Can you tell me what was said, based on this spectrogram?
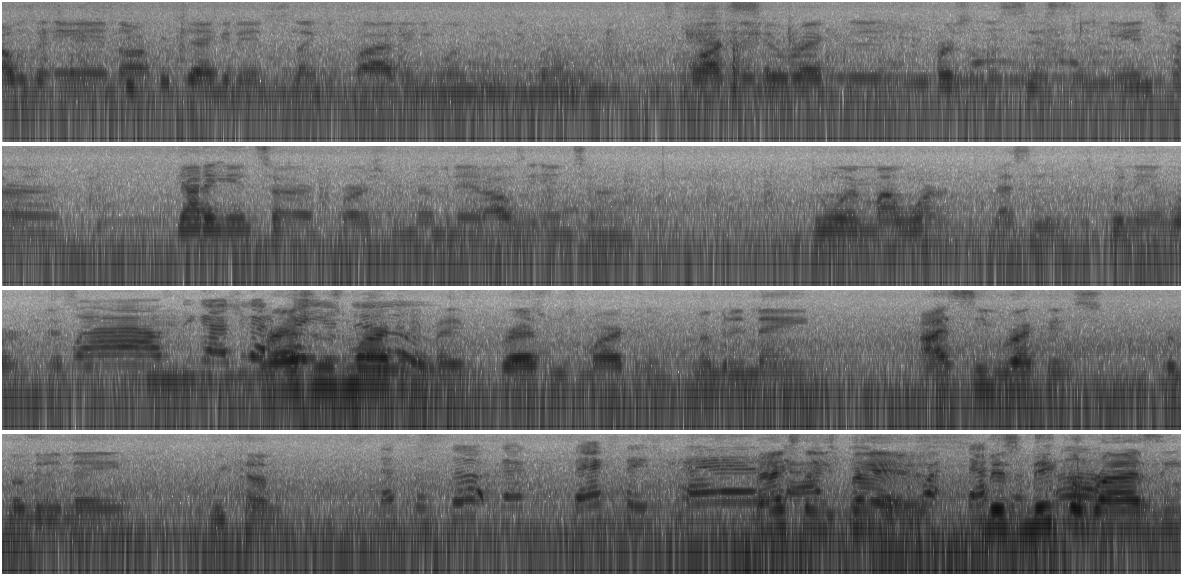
I was an A&R for Jagged Edge, just like the 581 Music Group. Marketing director, personal assistant, intern. Got an intern first. Remember that I was an intern. Doing my work. That's it. Just putting in work. That's it. Wow, so you guys, you got to pay your Grassroots marketing, dues. baby. Grassroots marketing. Remember the name? IC Records. Remember the name? We come That's what's up. Got backstage pass. backstage pass. Miss Nika up. Risey,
